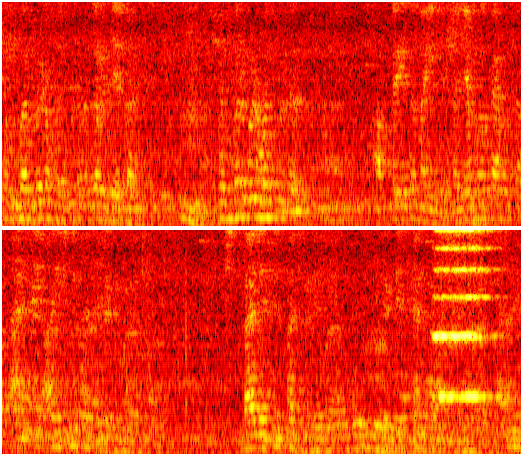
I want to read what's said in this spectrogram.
शंभर बेड हॉस्पिटल गरजेचं आहे. शंभर बेड हॉस्पिटल आपल्या इथं नाही आहे. त्याच्यामुळे काय होतं? आय सी फॅसिलिटी मिळत डायलिसिस फॅसिलिटी मिळत सिटी स्कॅन आहे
